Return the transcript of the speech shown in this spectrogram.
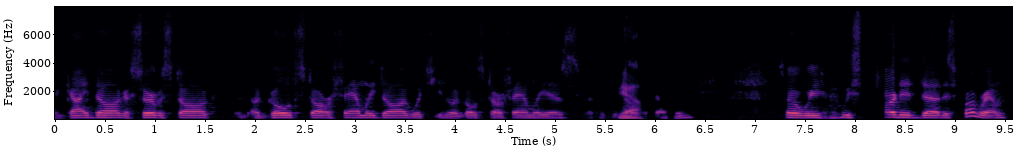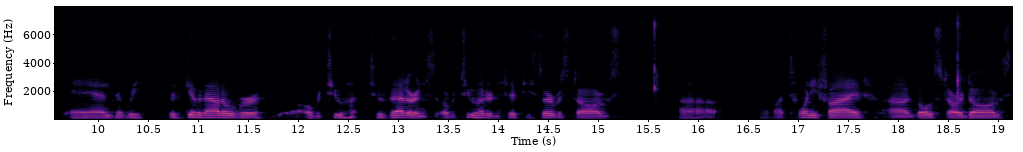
a guide dog, a service dog, a Gold Star family dog, which you know a Gold Star family is, I think you know Yeah. what that is. So we we started uh, this program, and we we've given out over over two to veterans over 250 service dogs, uh, about 25 uh, Gold Star dogs,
